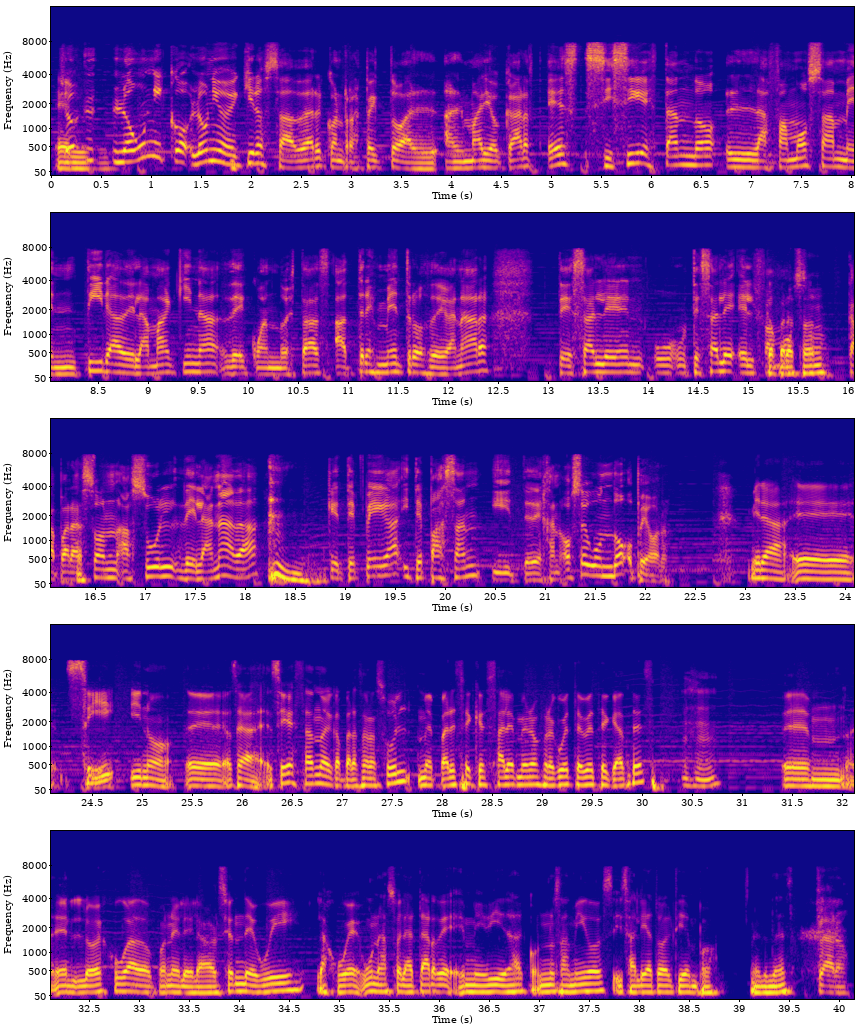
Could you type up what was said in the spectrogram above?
Yo lo único, lo único que quiero saber con respecto al, al Mario Kart es si sigue estando la famosa mentira de la máquina de cuando estás a 3 metros de ganar, te salen te sale el famoso caparazón, azul de la nada que te pega y te pasan y te dejan o segundo o peor. Mira, eh, sí y no. Eh, o sea, sigue estando el caparazón azul. Me parece que sale menos frecuentemente que antes. Em, eh, lo he jugado, ponele, la versión de Wii la jugué una sola tarde en mi vida con unos amigos y salía todo el tiempo. ¿Me entendés? Claro.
